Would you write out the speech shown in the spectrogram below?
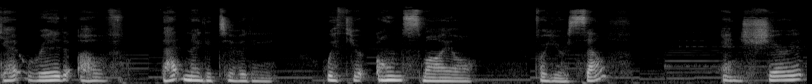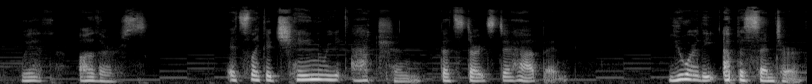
Get rid of that negativity with your own smile for yourself and share it with others. It's like a chain reaction that starts to happen. You are the epicenter,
